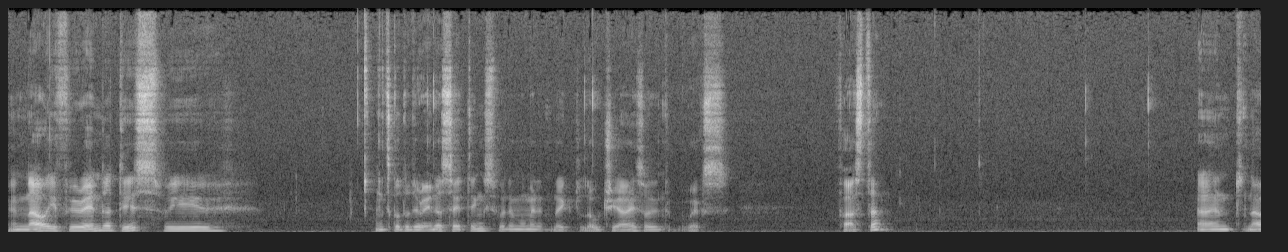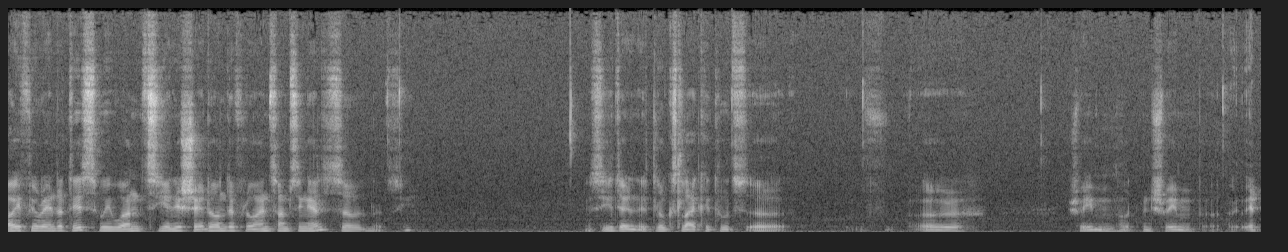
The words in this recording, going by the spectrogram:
And now if we render this, we let's go to the render settings for the moment, like low GI so it works faster. And now if we render this, we won't see any shadow on the floor and something else. So let's see. You see, then it looks like it would uh, uh, schweben, what means schweben, it,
